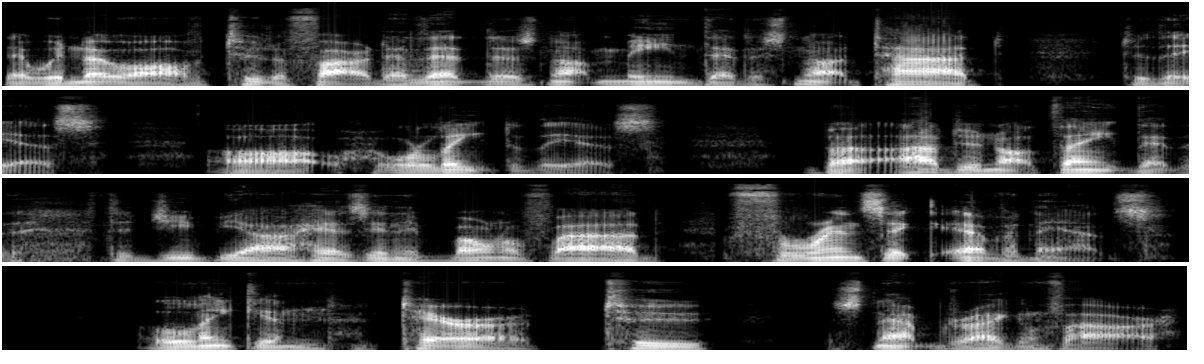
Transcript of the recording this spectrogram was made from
that we know of to the fire. Now that does not mean that it's not tied to this uh, or linked to this. But I do not think that the GBI has any bona fide forensic evidence linking Tara to the Snapdragon fire.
